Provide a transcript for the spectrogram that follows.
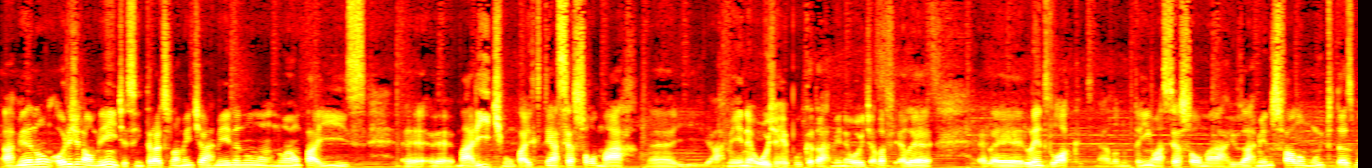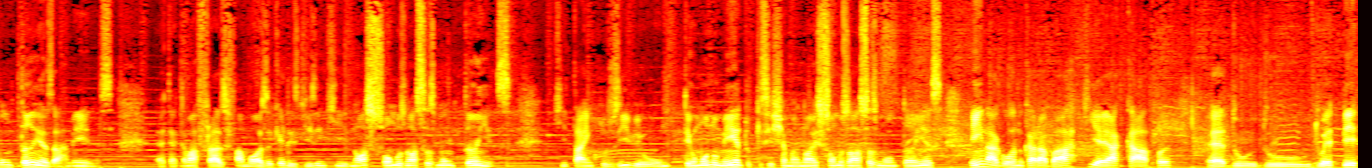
a Armênia não originalmente, assim, tradicionalmente a Armênia não, não é um país é, é, marítimo, um país que tem acesso ao mar, né, e a Armênia hoje, a República da Armênia hoje, ela, ela é ela é landlocked, né? ela não tem acesso ao mar. E os armênios falam muito das montanhas armênias. É, tem até uma frase famosa que eles dizem que nós somos nossas montanhas, que está inclusive um, tem um monumento que se chama Nós Somos Nossas Montanhas em Nagorno-Karabakh, que é a capa é, do, do, do EP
